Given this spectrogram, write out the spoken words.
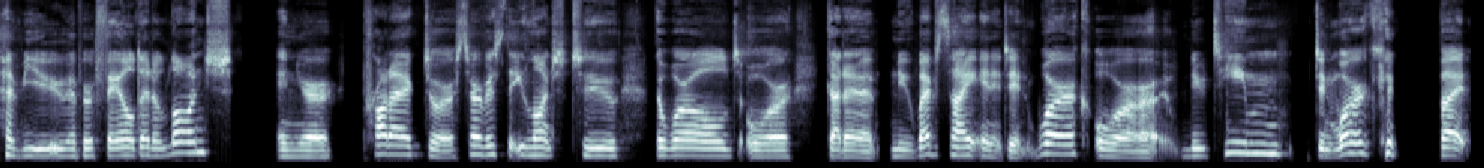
Have you ever failed at a launch in your product or service that you launched to the world or got a new website and it didn't work or new team didn't work? but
